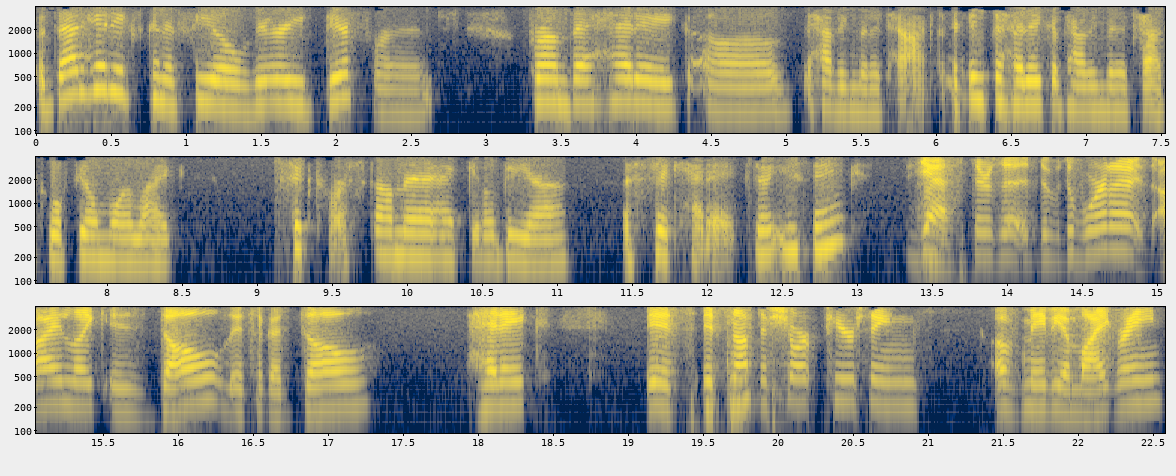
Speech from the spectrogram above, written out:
But that headache's going to feel very different from the headache of having been attacked. I think the headache of having been attacked will feel more like sick to our stomach. It'll be a a sick headache don't you think? Yes, there's a the, the word I, I like is dull. It's like a dull headache. It's it's not the sharp piercings of maybe a migraine,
